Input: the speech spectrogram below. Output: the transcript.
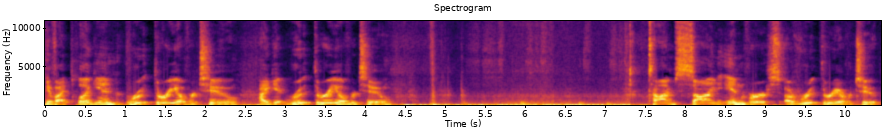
If I plug in root 3 over 2, I get root 3 over 2 times sine inverse of root 3 over 2.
